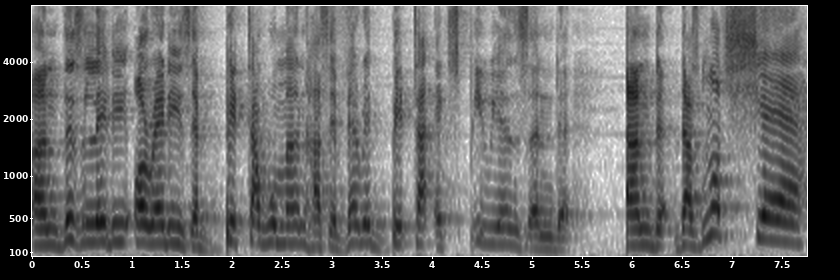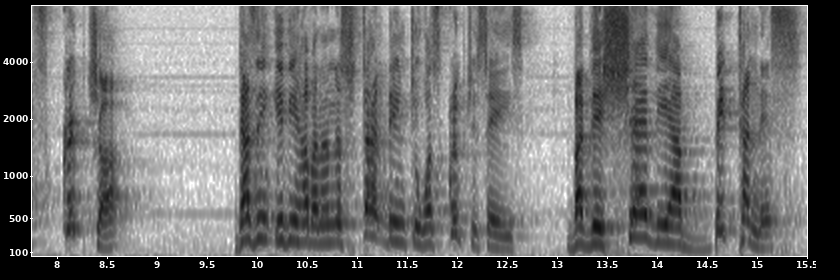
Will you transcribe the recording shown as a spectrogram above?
and this lady already is a bitter woman, has a very bitter experience, and, and does not share scripture, doesn't even have an understanding to what scripture says, but they share their bitterness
